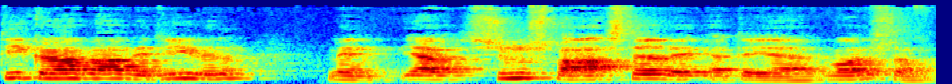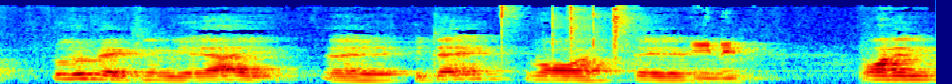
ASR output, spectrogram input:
De gør bare, hvad de vil, men jeg synes bare stadigvæk, at det er voldsom udvikling, vi er i øh, i dag, hvor det, Enig. hvor den,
